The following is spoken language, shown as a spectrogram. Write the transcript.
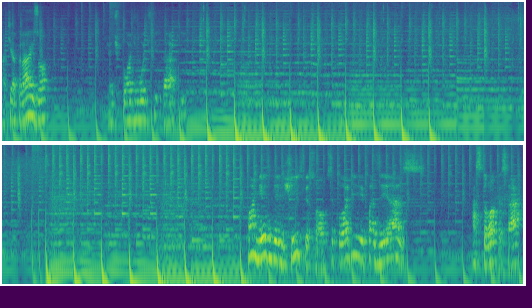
aqui atrás, ó, a gente pode modificar aqui. Com a mesa DMX, pessoal, você pode fazer as, as trocas, tá?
